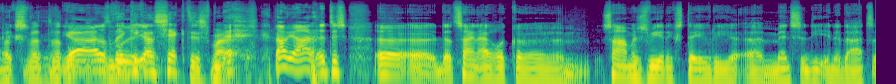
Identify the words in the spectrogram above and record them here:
Wat, wat, wat, ja, dan denk ik aan sectes. Maar... Nee. Nou ja, het is, uh, dat zijn eigenlijk uh, samenzweringstheorieën. mensen die inderdaad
